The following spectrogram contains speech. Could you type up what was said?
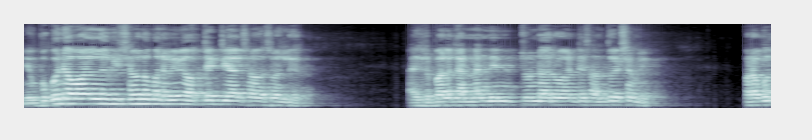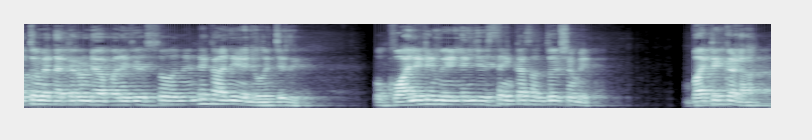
నింపుకునే వాళ్ళ విషయంలో మనం ఏమి అబ్జెక్ట్ చేయాల్సిన అవసరం లేదు. ఐదు రూపాయలకు అన్నం తింటున్నారు అంటే సంతోషమే. ప్రభుత్వమే దగ్గర ఉండి ఆ పని చేస్తూ ఉందంటే కానీ మంచిది. ఒక క్వాలిటీ మెయింటైన్ చేస్తే ఇంకా సంతోషమే. బట్ ఇక్కడ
